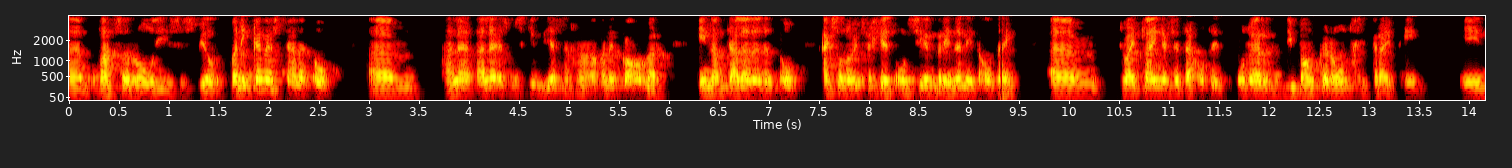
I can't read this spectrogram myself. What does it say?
Ehm um, wat se rol Jesus speel. Want die kinders stel dit op. Ehm um, hulle hulle is miskien besig in 'n ander kamer en dan tel hulle dit op. Ek sal nooit vergeet ons seun Brendan het altyd ehm um, toe hy klein is het hy altyd onder die banke rondgekruip en en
